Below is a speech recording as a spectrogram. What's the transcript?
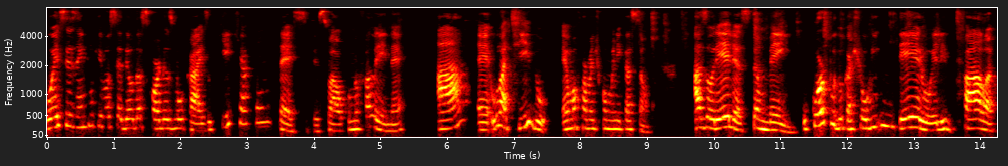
ou esse exemplo que você deu das cordas vocais. O que que acontece, pessoal? Como eu falei, né? A, é, o latido é uma forma de comunicação. As orelhas também. O corpo do cachorro inteiro, ele fala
